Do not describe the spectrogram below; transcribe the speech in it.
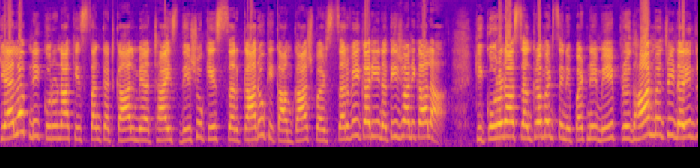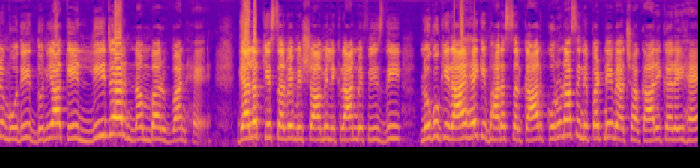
गैलप ने कोरोना के संकट काल में 28 देशों के सरकारों के कामकाज पर सर्वे कर ये नतीजा निकाला कि कोरोना संक्रमण से निपटने में प्रधानमंत्री नरेंद्र मोदी दुनिया के लीडर नंबर वन है। गैलप के सर्वे में शामिल इकरानवे फ़ीसदी लोगों की राय है कि भारत सरकार कोरोना से निपटने में अच्छा कार्य कर रही है।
